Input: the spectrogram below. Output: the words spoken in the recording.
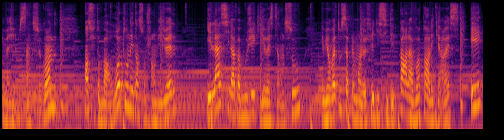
imaginons, 5 secondes. Ensuite, on va retourner dans son champ visuel. Et là, s'il n'a pas bougé, qu'il est resté en dessous, eh bien, on va tout simplement le féliciter par la voix, par les caresses, et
